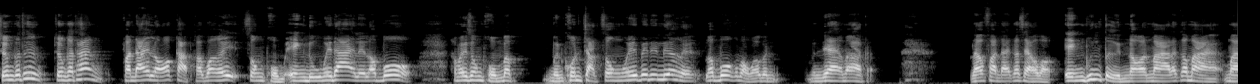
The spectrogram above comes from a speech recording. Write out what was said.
จนกระทั่งจนกระทั่งฟันไดล้อกลับครับว่าเฮ้ยทรงผมเองดูไม่ได้เลยลับโบทำไมทรงผมแบบเหมือนคนจัดทรงไม่ได้เรื่องเลยลับโบก็บอกว่ามันมันแย่มากแล้วฟันได้ก็แซวบอกเองเพิ่งตื่นนอนมาแล้วก็มามา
